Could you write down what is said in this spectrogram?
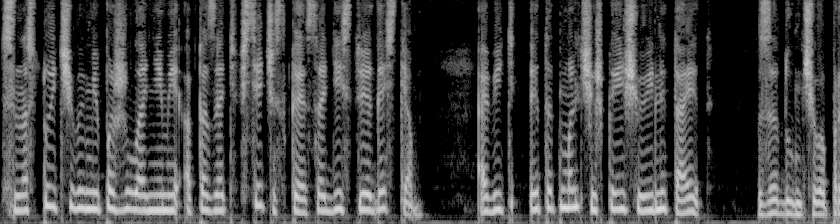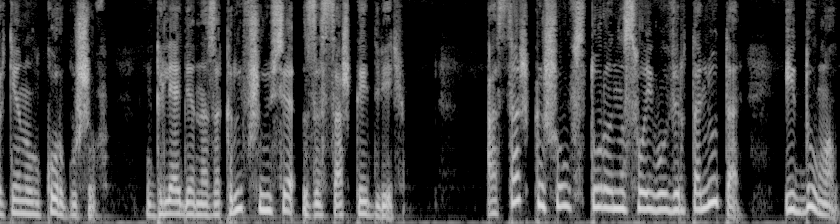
с настойчивыми пожеланиями оказать всяческое содействие гостям. А ведь этот мальчишка еще и летает, — задумчиво протянул Коргушев, глядя на закрывшуюся за Сашкой дверь. А Сашка шел в сторону своего вертолета и думал,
